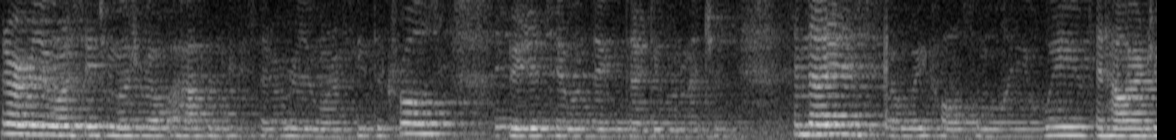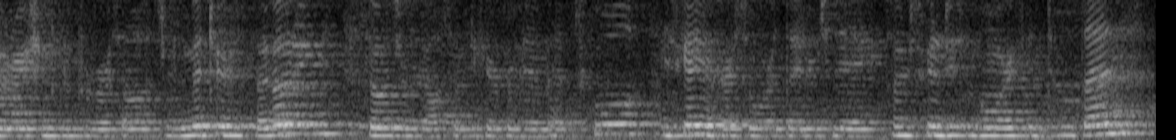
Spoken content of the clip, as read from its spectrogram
I don't really want to say too much about what happened because I don't really want to feed the trolls, but he did say one thing that I do want to mention, and that is what we call the millennial wave and how our generation can prove ourselves during the midterms by voting. So it was really awesome to hear from him at school. He's getting a Hearst Award later today, so I'm just going to do some homework until then.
